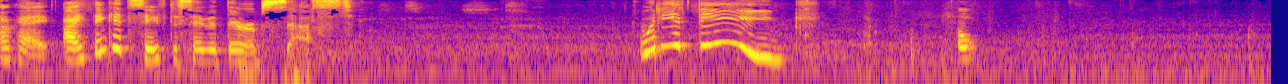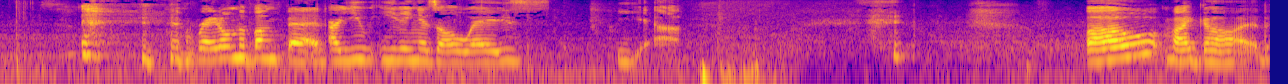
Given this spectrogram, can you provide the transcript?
Okay, I think it's safe to say that they're obsessed. What do you think? Oh. right on the bunk bed. Are you eating as always? Yeah. oh my god.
